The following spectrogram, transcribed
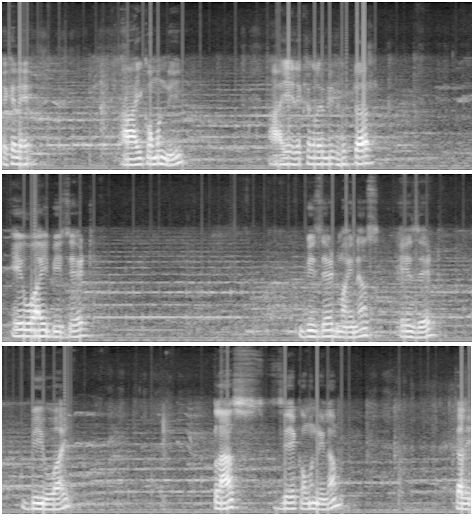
এখানে আই কমন নিই। আই এর rectangular unit vector A Y B Z B Z minus A Z B Y plus J common নিলাম। তাহলে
